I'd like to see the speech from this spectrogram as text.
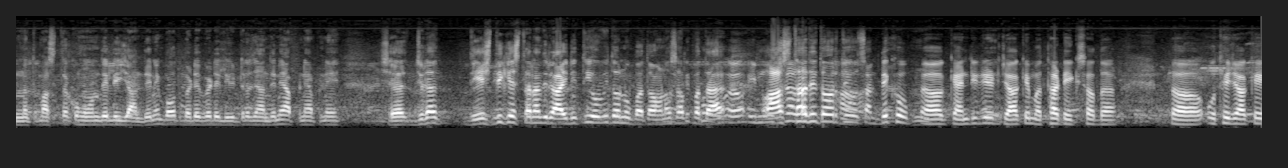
ਨਤਮਸਤਕ ਹੋਣ ਦੇ ਲਈ ਜਾਂਦੇ ਨੇ ਬਹੁਤ ਵੱਡੇ ਵੱਡੇ ਲੀਡਰ ਜਾਂਦੇ ਨੇ ਆਪਣੇ ਆਪਣੇ ਜਿਹੜਾ ਦੇਸ਼ ਦੀ ਕਿਸ ਤਰ੍ਹਾਂ ਦੀ ਰਾਜਨੀਤੀ ਉਹ ਵੀ ਤੁਹਾਨੂੰ ਪਤਾ ਹੋਣਾ ਸਭ ਪਤਾ ਹੈ। ਆਸਥਾ ਦੇ ਤੌਰ ਤੇ ਹੋ ਸਕਦਾ। ਦੇਖੋ ਕੈਂਡੀਡੇਟ ਜਾ ਕੇ ਮੱਥਾ ਟੇਕ ਸਕਦਾ ਤਾਂ ਉੱਥੇ ਜਾ ਕੇ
